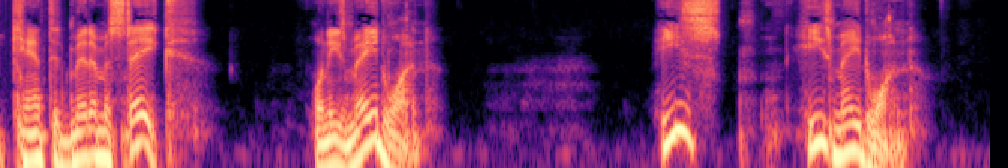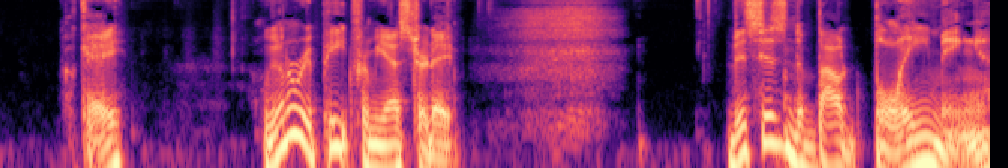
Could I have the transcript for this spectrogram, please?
can't admit a mistake when he's made one. He's, he's made one. Okay. I'm going to repeat from yesterday. This isn't about blaming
